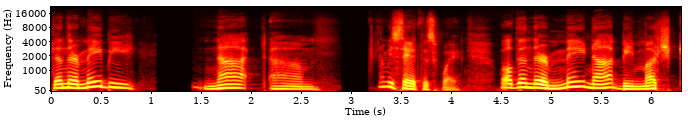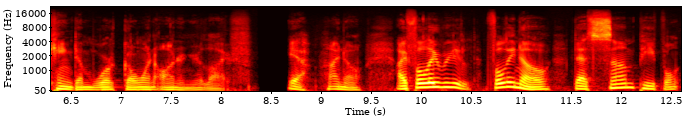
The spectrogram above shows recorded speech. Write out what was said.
then there may be not, um, let me say it this way. Well, then there may not be much kingdom work going on in your life. Yeah, I know. I fully re- fully know that some people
